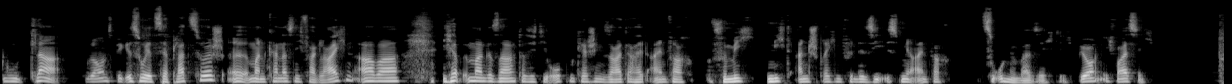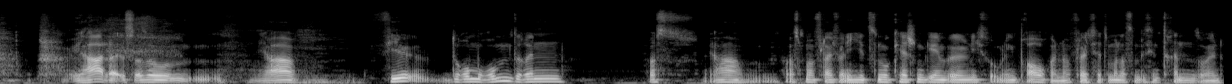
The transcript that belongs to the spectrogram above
Gut, klar, Groundspeak ist so jetzt der Platzhirsch, äh, man kann das nicht vergleichen, aber ich habe immer gesagt, dass ich die Open Caching Seite halt einfach für mich nicht ansprechend finde. Sie ist mir einfach zu unübersichtlich. Björn, ich weiß nicht. Ja, da ist also ja viel drumrum drin, was ja, was man vielleicht, wenn ich jetzt nur cashen gehen will, nicht so unbedingt brauche. Ne? Vielleicht hätte man das ein bisschen trennen sollen.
